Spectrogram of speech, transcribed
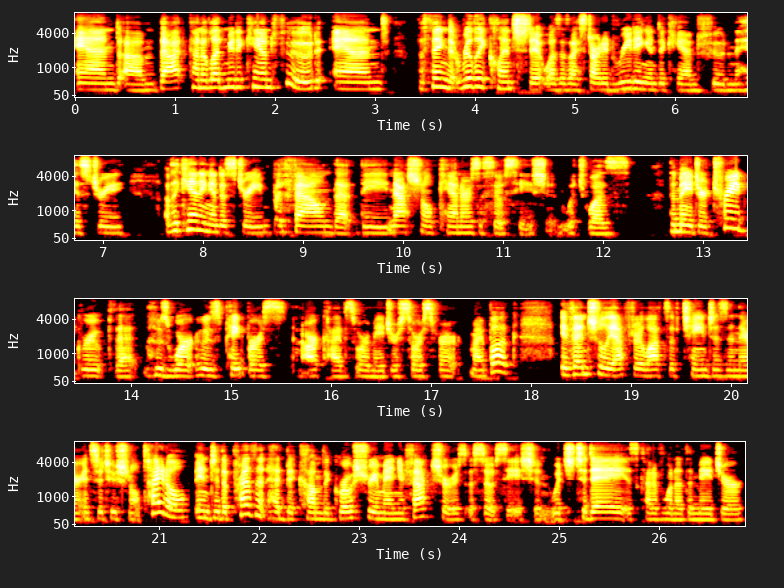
And um, that kind of led me to canned food. And the thing that really clinched it was as I started reading into canned food and the history of the canning industry, I found that the National Canners Association, which was the major trade group that whose work whose papers and archives were a major source for my book eventually after lots of changes in their institutional title into the present had become the grocery manufacturers association which today is kind of one of the major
